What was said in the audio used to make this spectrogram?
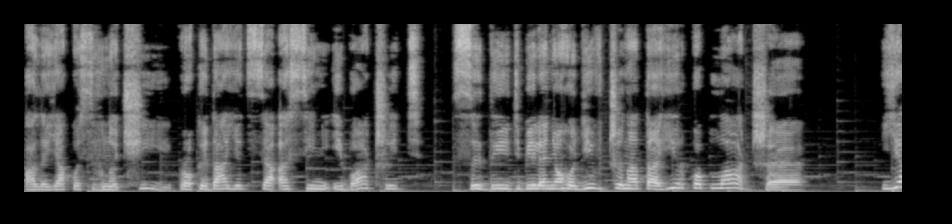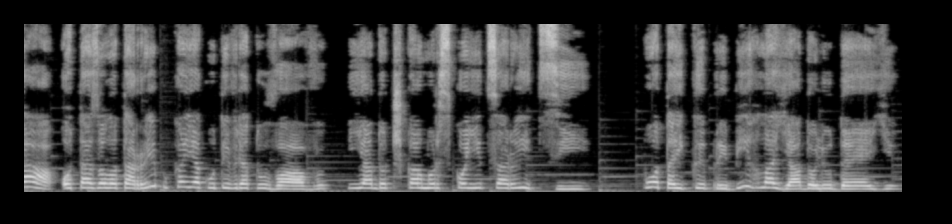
Але якось вночі прокидається Асінь і бачить, сидить біля нього дівчина та гірко плаче. Я, ота золота рибка, яку ти врятував, я дочка морської цариці. Потайки прибігла я до людей.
